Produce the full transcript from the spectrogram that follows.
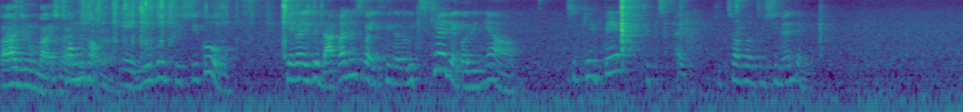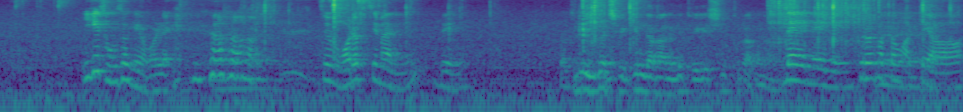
빠지면 맛이 안. 좋죠. 예, 요거 두시고 제가 이게 나가는 수가 있으니까 여기 지켜야 되거든요. 지킬 때 붙, 아니, 붙여서 두시면 됩니다. 이게 정석이에요, 원래. 좀 어렵지만은. 네. 근데 이거 제낀 나가는 게 되게 싫더라고요. 네, 네, 네. 그러셨던 네. 것 같아요.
